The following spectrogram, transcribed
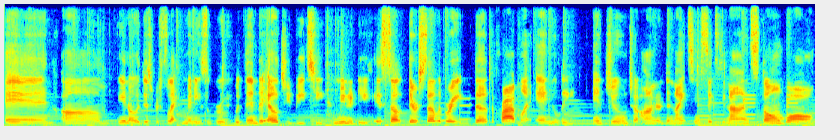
and um, you know, just reflect many as a group within the LGBT community. It's so they celebrate the, the Pride Month annually in June to honor the 1969 Stonewall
